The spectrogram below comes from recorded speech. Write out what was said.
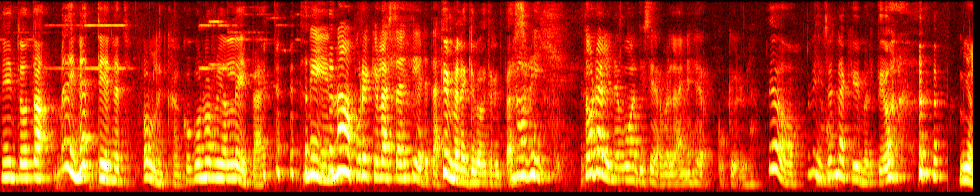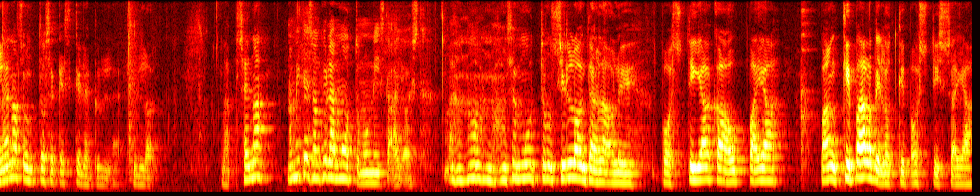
Niin tuota, ei ne tienneet ollenkaan koko Norjan leipää. Niin, naapurikylässä ei tiedetä. 10 kilometrin päässä. No niin. Todellinen vuontisjärveläinen herkku kyllä. Joo, niin se näkymälti on. Minä olen asunut tuossa keskellä kyllä silloin lapsena. No miten se on kyllä muuttunut niistä ajoista? No, no on se muuttunut. Silloin täällä oli posti ja kauppa ja pankkipalvelutkin postissa. Ja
